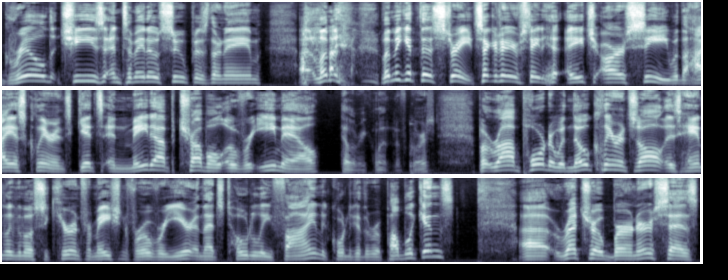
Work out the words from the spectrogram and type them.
grilled cheese and tomato soup is their name. Uh, let me let me get this straight. Secretary of State HRC with the highest clearance gets in made up trouble over email. Hillary Clinton, of course. But Rob Porter, with no clearance at all, is handling the most secure information for over a year, and that's totally fine, according to the Republicans. Uh, Retro Burner says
